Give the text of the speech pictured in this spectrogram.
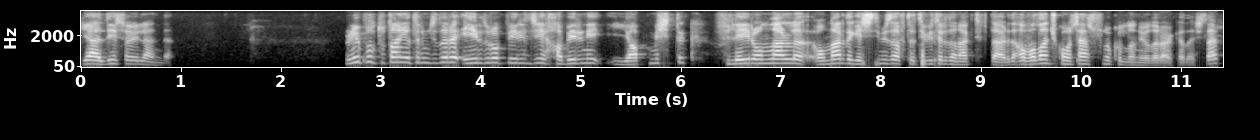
geldiği söylendi. Ripple tutan yatırımcılara airdrop verileceği haberini yapmıştık. Flare onlarla onlar da geçtiğimiz hafta Twitter'dan aktiflerdi. Avalanche konsensusunu kullanıyorlar arkadaşlar.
